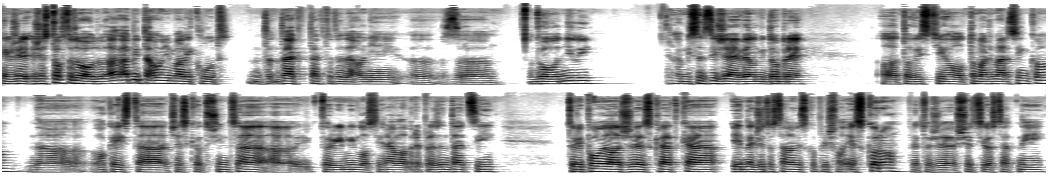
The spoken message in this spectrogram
Takže že z tohto dôvodu, aby tam oni mali kľud, tak, tak to teda oni uh, zdôvodnili. A myslím si, že aj veľmi dobre to vystihol Tomáš Marcinko, hokejista Českého Třinca, ktorý v minulosti hrával v reprezentácii, ktorý povedal, že skrátka, jednak, že to stanovisko prišlo neskoro, pretože všetci ostatní,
